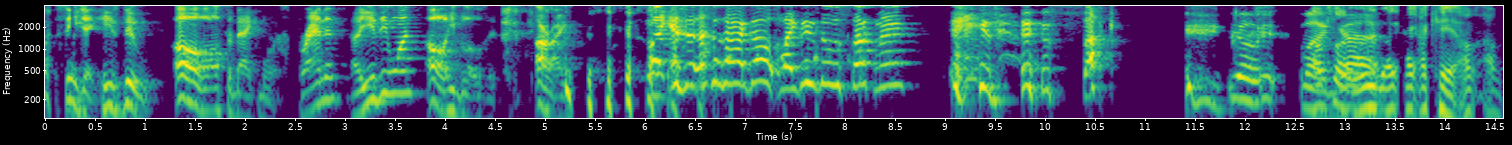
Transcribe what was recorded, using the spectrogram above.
CJ, he's due. Oh, off the backboard. Brandon, a easy one. Oh, he blows it. All right. like it's just, that's just how it goes. Like these dudes suck, man. Suck. Yo, it, my I'm sorry, God. dude, I, I, I can't. I'm, I'm,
